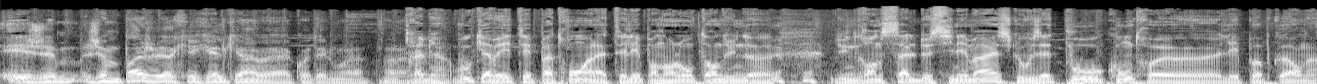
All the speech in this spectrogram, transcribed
Et j'aime, j'aime pas, je veux dire qu'il y ait quelqu'un euh, à côté de moi. Voilà. Très bien. Vous qui avez été patron à la télé pendant longtemps d'une grande salle de cinéma, est-ce que vous êtes pour ou contre euh, les pop-corn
